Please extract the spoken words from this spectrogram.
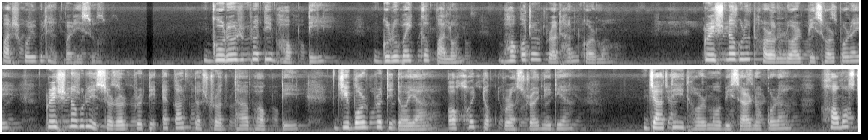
পাঠ কৰিবলৈ আগবাঢ়িছোঁ। গুৰুৰ প্ৰতি ভক্তি গুৰুবাক্য পালন ভকতৰ প্ৰধান কৰ্ম। কৃষ্ণগুৰুত শৰণ লোৱাৰ পিছৰ পৰাই কৃষ্ণগুৰু ঈশ্বৰৰ প্ৰতি একান্ত শ্ৰদ্ধা ভক্তি জীৱৰ প্ৰতি দয়া অসত্যক প্ৰশ্ৰয় নিদিয়া জাতি ধৰ্ম বিচাৰ নকৰা সমস্ত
